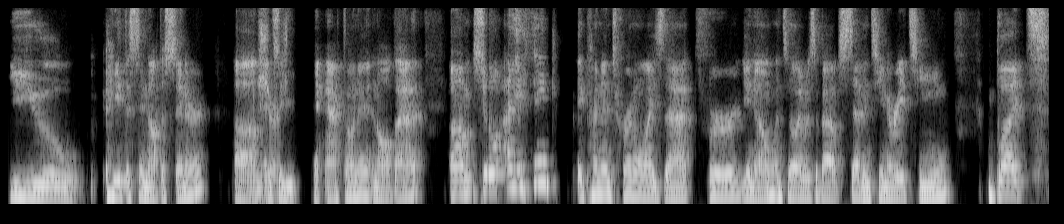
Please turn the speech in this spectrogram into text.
you hate the sin, not the sinner, um, sure. and so you can act on it and all that. Um, so I think it kind of internalized that for you know until I was about seventeen or eighteen, but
